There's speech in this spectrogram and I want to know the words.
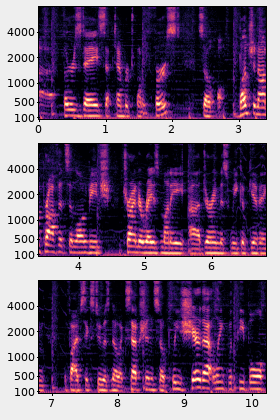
uh, Thursday, September 21st. So, a bunch of nonprofits in Long Beach trying to raise money uh, during this week of giving. The 562 is no exception. So, please share that link with people.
